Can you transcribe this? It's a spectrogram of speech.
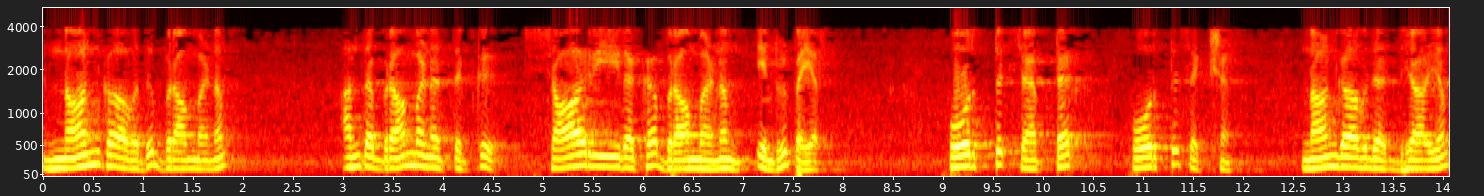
நான்காவது பிராமணம். அந்த பிராமணத்துக்கு ஷாரீரக பிராமணம் என்று பெயர். ஃபோர்த் சாப்டர் ஃபோர்த் செக்ஷன் நான்காவது அத்தியாயம்.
